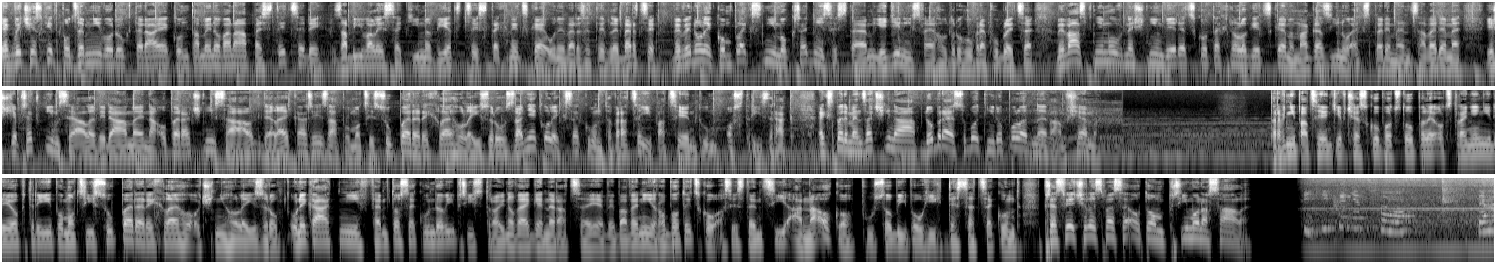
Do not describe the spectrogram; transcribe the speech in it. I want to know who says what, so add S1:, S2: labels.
S1: Jak vyčistit podzemní vodu, která je kontaminovaná pesticidy? Zabývali se tím vědci z Technické univerzity v Liberci. Vyvinuli komplexní mokřadní systém, jediný svého druhu v republice. My vás k němu v dnešním vědecko-technologickém magazínu Experiment zavedeme. Ještě předtím se ale vydáme na operační sál, kde lékaři za pomoci super rychlého laseru za několik sekund vracejí pacientům ostrý zrak. Experiment začíná. Dobré sobotní dopoledne vám všem. První pacienti v Česku podstoupili odstranění dioptrií pomocí super rychlého očního laseru. Unikátní femtosekundový přístroj nové generace je vybavený robotickou asistencí a na oko působí pouhých 10 sekund. Přesvědčili jsme se o tom přímo na sále.
S2: Cítíte?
